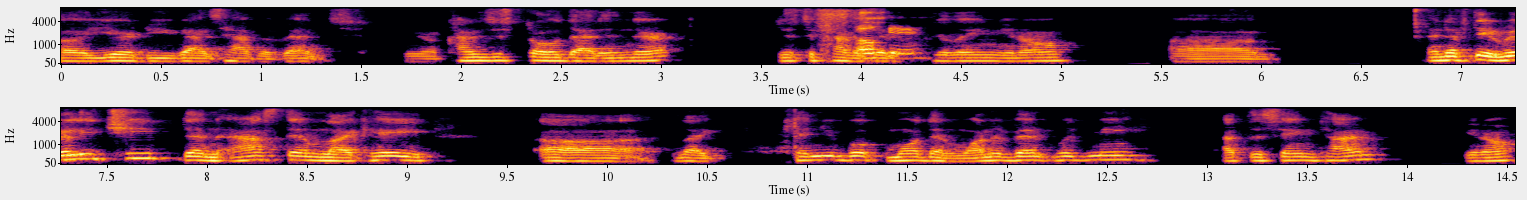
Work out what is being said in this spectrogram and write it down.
a year do you guys have events? You know, kind of just throw that in there, just to kind of get a feeling, you know. Um, and if they're really cheap, then ask them like, hey, uh, like, can you book more than one event with me at the same time? You know,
